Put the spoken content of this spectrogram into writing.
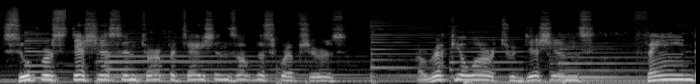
superstitious interpretations of the scriptures, auricular traditions, feigned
